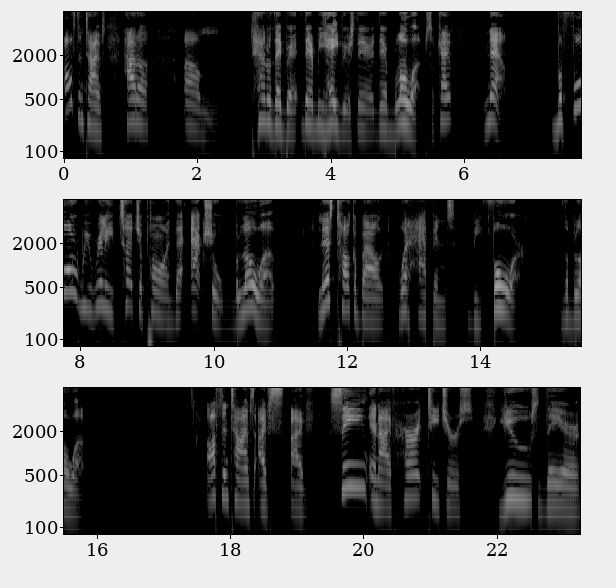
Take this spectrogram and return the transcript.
oftentimes how to um, handle their their behaviors, their their blow ups. Okay, now before we really touch upon the actual blow up, let's talk about what happens before the blow up. Oftentimes, I've I've seen and I've heard teachers use their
